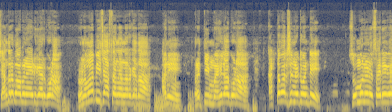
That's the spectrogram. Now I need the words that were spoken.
చంద్రబాబు నాయుడు గారు కూడా రుణమాఫీ చేస్తానన్నారు కదా అని ప్రతి మహిళ కూడా కట్టవలసినటువంటి సొమ్ములను సరిగా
